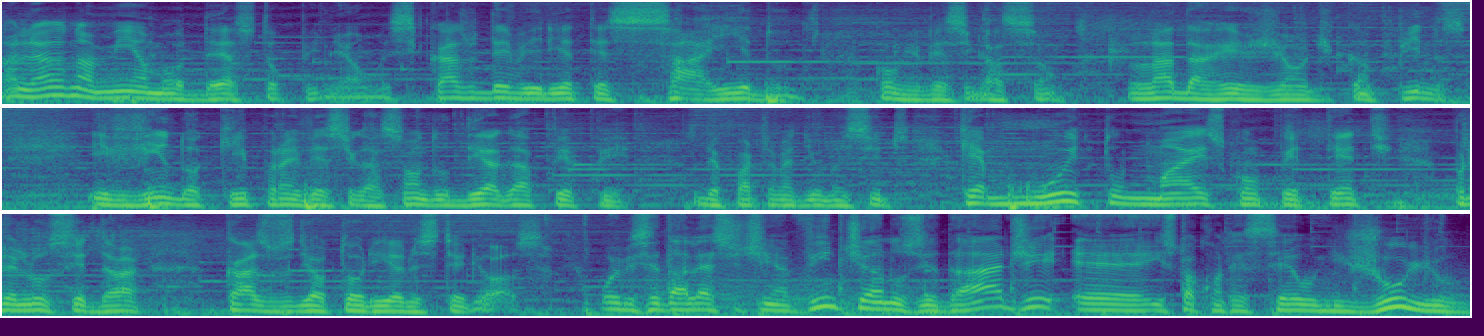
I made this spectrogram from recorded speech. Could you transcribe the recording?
Aliás, na minha modesta opinião, esse caso deveria ter saído como investigação lá da região de Campinas e vindo aqui para a investigação do DHPP, o Departamento de Homicídios, que é muito mais competente para elucidar casos de autoria misteriosa. O MC da Leste tinha 20 anos de idade. É, isto aconteceu em julho,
